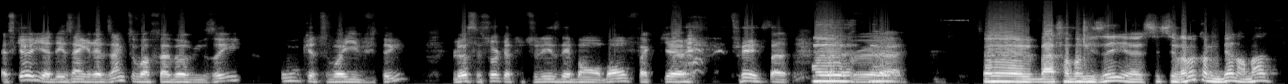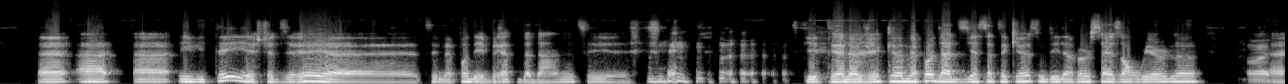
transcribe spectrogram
est-ce qu'il y a des ingrédients que tu vas favoriser ou que tu vas éviter? Là, c'est sûr que tu utilises des bonbons, fait que, tu sais, ça, peut... Euh, ben, favoriser, euh, c'est vraiment comme une bière normale. Euh, à, éviter, je te dirais, euh, tu sais, mais pas des brettes dedans, tu sais, ce qui est très logique, là, mais pas de la diastaticus ou des levers saison weird, là. Ouais. Euh,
